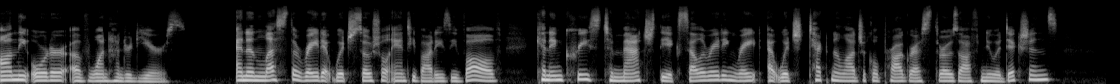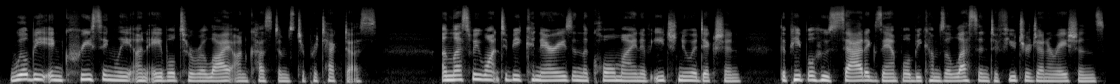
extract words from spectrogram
on the order of 100 years. And unless the rate at which social antibodies evolve can increase to match the accelerating rate at which technological progress throws off new addictions, we'll be increasingly unable to rely on customs to protect us. Unless we want to be canaries in the coal mine of each new addiction, the people whose sad example becomes a lesson to future generations,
